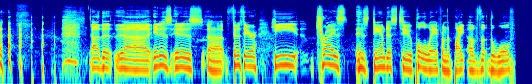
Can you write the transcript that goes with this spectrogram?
uh, the uh, it is it is uh, Finithir. He tries his damnedest to pull away from the bite of the, the wolf,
